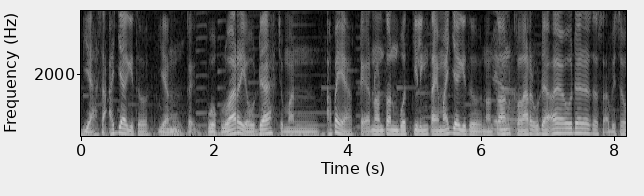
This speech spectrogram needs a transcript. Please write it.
biasa aja gitu. Yang kayak gua keluar ya udah cuman apa ya kayak nonton buat killing time aja gitu. Nonton Ya. kelar udah eh udah terus abis itu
